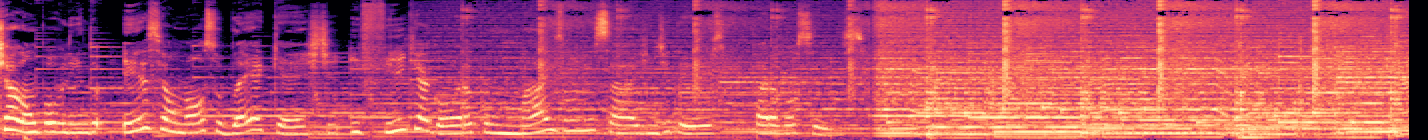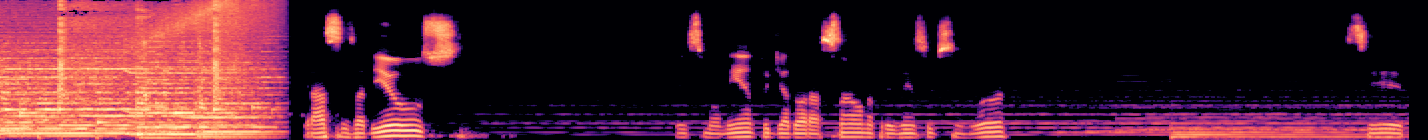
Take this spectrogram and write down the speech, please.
Shalom, povo lindo! Esse é o nosso Blackcast e fique agora com mais uma mensagem de Deus para vocês. Graças a Deus, esse momento de adoração na presença do Senhor. Você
